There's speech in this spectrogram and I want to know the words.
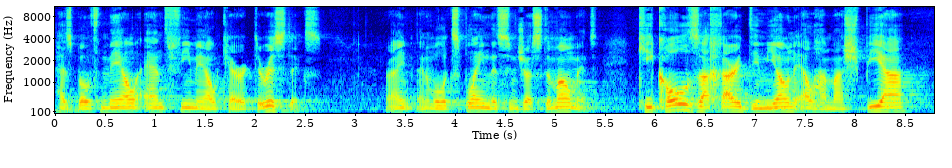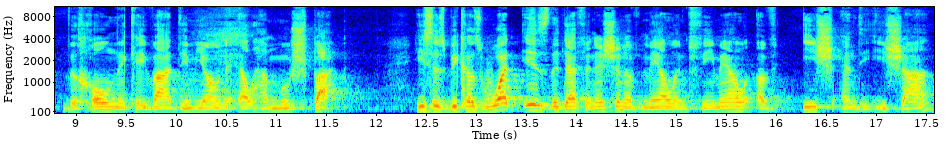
has both male and female characteristics, right? And we'll explain this in just a moment. Zachar dimyon el hamashpia, v'chol nekeva dimyon el hamushpa. He says, because what is the definition of male and female, of ish and isha?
